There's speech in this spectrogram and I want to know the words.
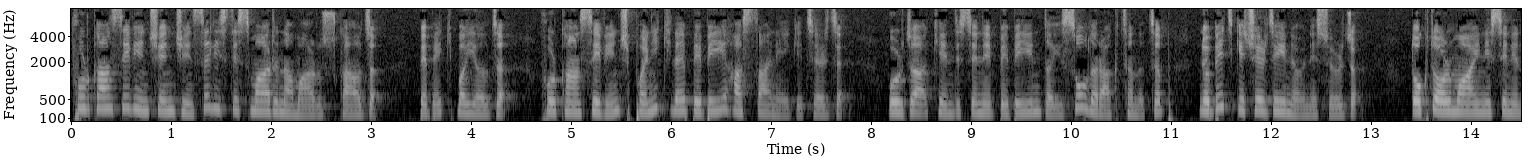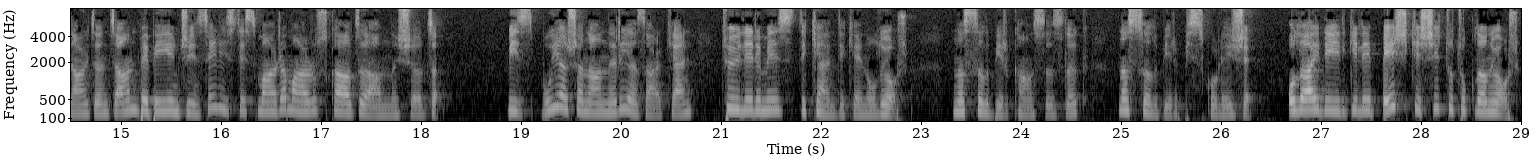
Furkan Sevinç'in cinsel istismarına maruz kaldı. Bebek bayıldı. Furkan Sevinç panikle bebeği hastaneye getirdi. Burada kendisini bebeğin dayısı olarak tanıtıp nöbet geçirdiğini öne sürdü. Doktor muayenesinin ardından bebeğin cinsel istismara maruz kaldığı anlaşıldı. Biz bu yaşananları yazarken tüylerimiz diken diken oluyor. Nasıl bir kansızlık, nasıl bir psikoloji. Olayla ilgili 5 kişi tutuklanıyor.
